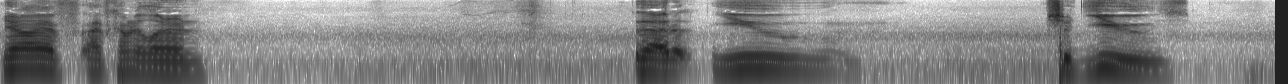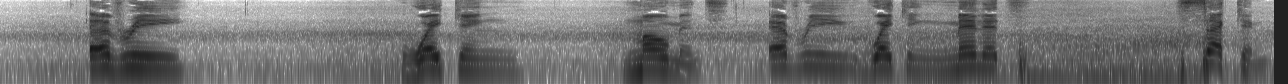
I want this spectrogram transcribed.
You know, I've I've come to learn that you should use every waking moment every waking minute, second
